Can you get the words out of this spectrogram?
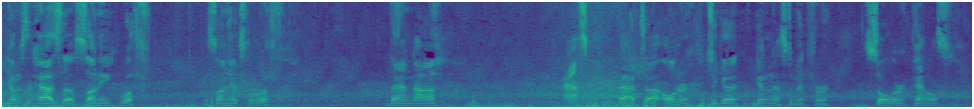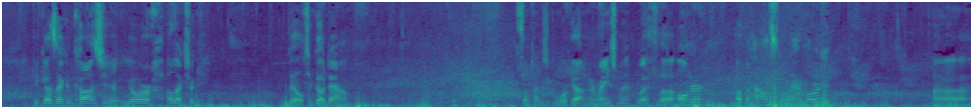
you notice it has a sunny roof. The sun hits the roof. Then uh, ask that uh, owner to get get an estimate for solar panels because that can cause your, your electric bill to go down. Sometimes you can work out an arrangement with the owner of the house, the landlord. Uh,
